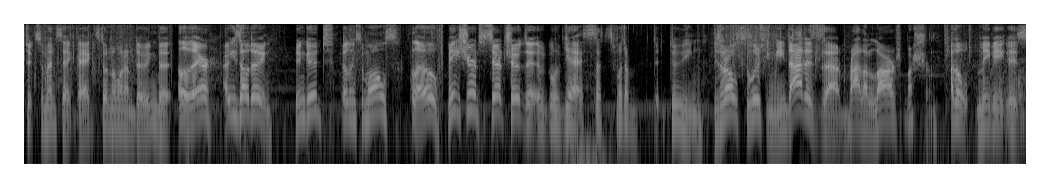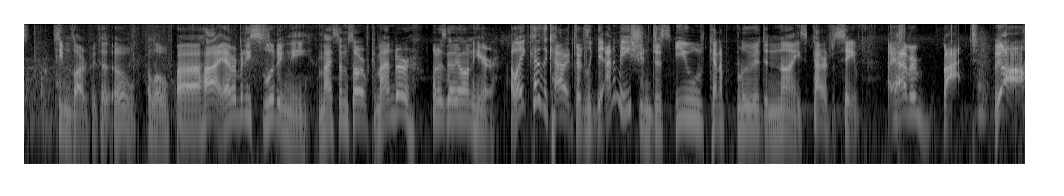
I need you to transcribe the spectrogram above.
took some insect eggs. Don't know what I'm doing, but hello there. How are you all doing? Doing good? Building some walls? Hello. Make sure to search out the... Well, yes, that's what I'm doing. These are all saluting me. That is a rather large mushroom. Although, maybe it seems large because... Oh, hello. Uh, hi. Everybody's saluting me. Am I some sort of commander? What is going on here? I like how the characters... Like, the animation just feels kind of fluid and nice. Character saved. I have a bat. Yeah.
